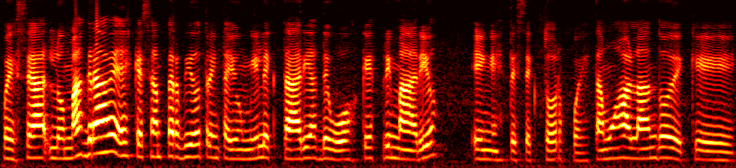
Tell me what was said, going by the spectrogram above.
pues sea, lo más grave es que se han perdido 31 mil hectáreas de bosques primarios en este sector. Pues estamos hablando de que,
